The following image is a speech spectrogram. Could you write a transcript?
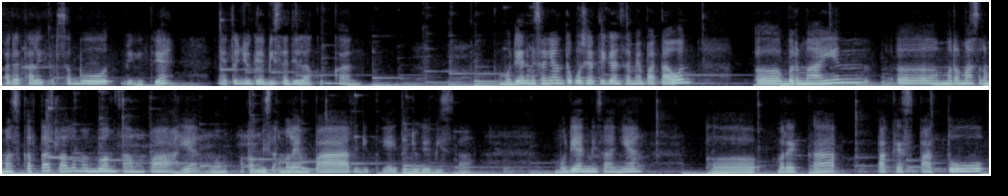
pada tali tersebut begitu ya. Nah itu juga bisa dilakukan. Kemudian misalnya untuk usia 3 sampai 4 tahun bermain meremas-remas kertas lalu membuang sampah ya mem, apa bisa melempar gitu ya itu juga bisa. Kemudian misalnya mereka pakai sepatu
